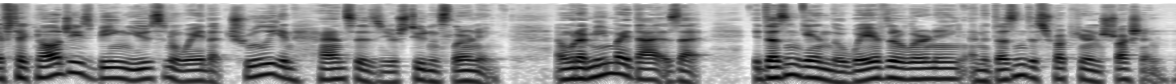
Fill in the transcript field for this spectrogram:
If technology is being used in a way that truly enhances your students' learning, and what I mean by that is that it doesn't get in the way of their learning and it doesn't disrupt your instruction,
